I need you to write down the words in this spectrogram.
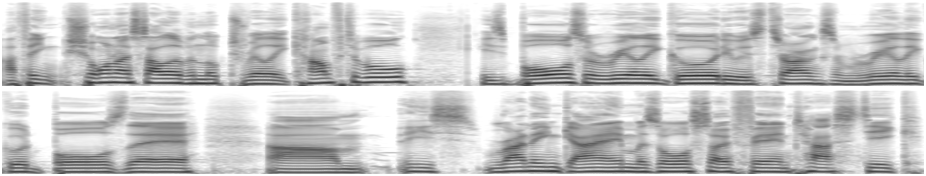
I think Sean O'Sullivan looked really comfortable. His balls were really good. He was throwing some really good balls there. Um, his running game was also fantastic.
